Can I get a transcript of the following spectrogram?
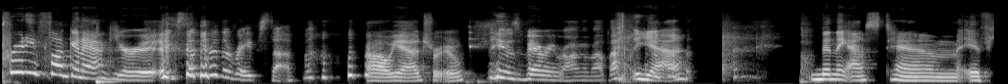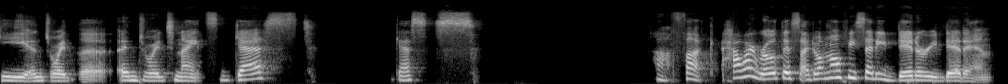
pretty fucking accurate. Except for the rape stuff. oh, yeah, true. he was very wrong about that. Yeah. And then they asked him if he enjoyed the enjoyed tonight's guest guests. Ah, fuck. How I wrote this, I don't know if he said he did or he didn't.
